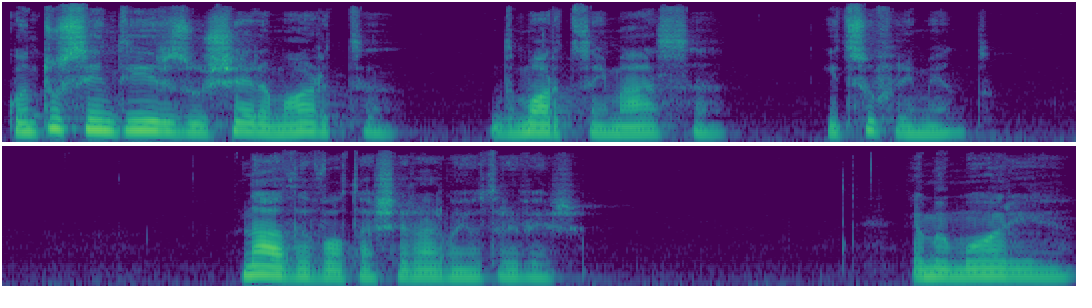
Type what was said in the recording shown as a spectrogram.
Quando tu sentires o cheiro a morte, de mortes em massa e de sofrimento, nada volta a cheirar bem outra vez. A memória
